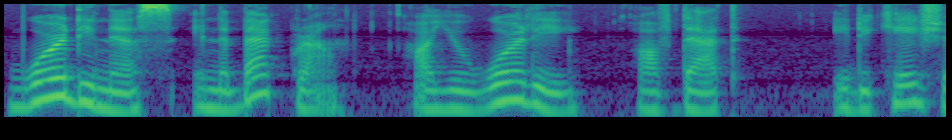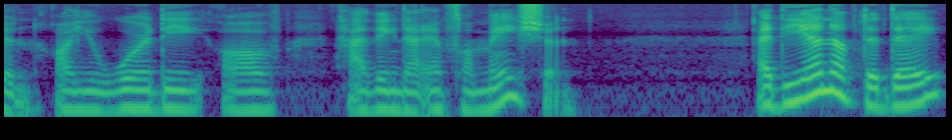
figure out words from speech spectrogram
worthiness in the background. Are you worthy of that education? Are you worthy of having that information? At the end of the day,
